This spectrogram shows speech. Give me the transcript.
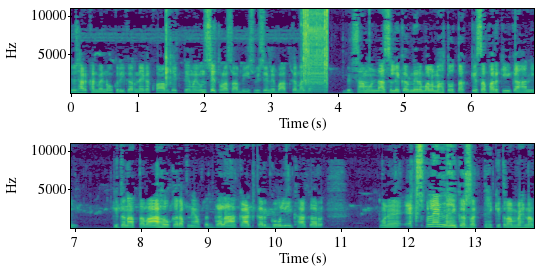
जो झारखंड में नौकरी करने का ख्वाब देखते हैं, मैं उनसे थोड़ा सा भी इस विषय में बात करना चाहता हूँ बिरसा मुंडा से लेकर निर्मल महतो तक के सफ़र की कहानी। कितना तबाह होकर अपने आप का गला काट कर गोली खाकर मैंने एक्सप्लेन नहीं कर सकते हैं कितना मेहनत,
